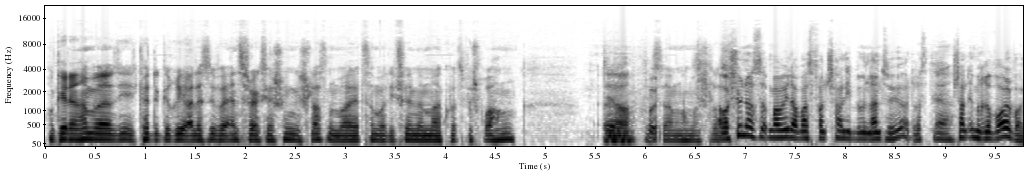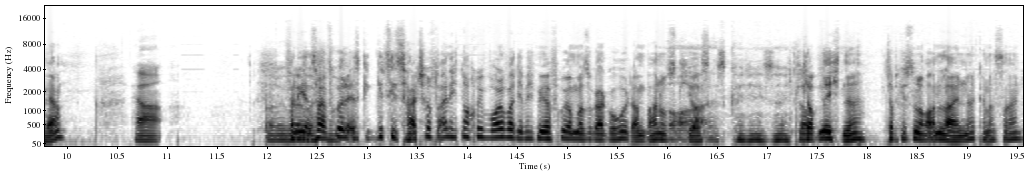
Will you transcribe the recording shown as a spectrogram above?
Okay, dann haben wir die Kategorie alles über Anthrax ja schon geschlossen, weil jetzt haben wir die Filme mal kurz besprochen. Ja, würd cool. Sagen. Aber schön, dass ihr mal wieder was von Charlie Benannte hört. Das Ja. stand im Revolver, ja? ja. Fand ich, das war früher, es, gibt's die Zeitschrift eigentlich noch Revolver? Die habe ich mir ja früher mal sogar geholt am oh, Bahnhofskiosk. das kann ich nicht sagen. Ich glaube, glaube nicht, ne? Ich glaube, gibt's nur noch online, ne? Kann das sein?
